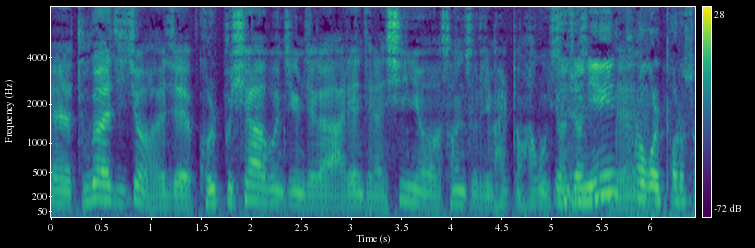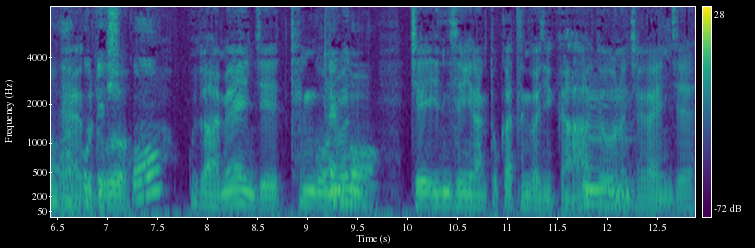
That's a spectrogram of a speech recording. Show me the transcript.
예, 두 가지죠. 이제 골프 시합은 지금 제가 아르헨티나 시니어 선수로 지금 활동하고 있습니다. 여전히 네, 프로 골퍼로서 네, 하고 계시고 그 다음에 이제 탱고는 탱고. 제 인생이랑 똑같은 거니까 음. 그거는 제가 이제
